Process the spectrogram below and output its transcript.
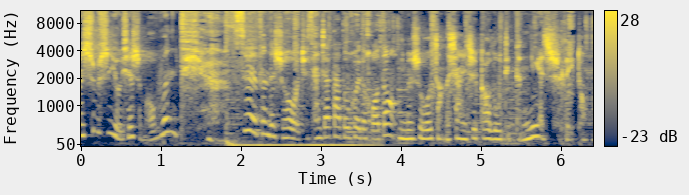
你们是不是有些什么问题？四月份的时候，我去参加大都会的活动，你们说我长得像一只高颅顶的啮齿类动物。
